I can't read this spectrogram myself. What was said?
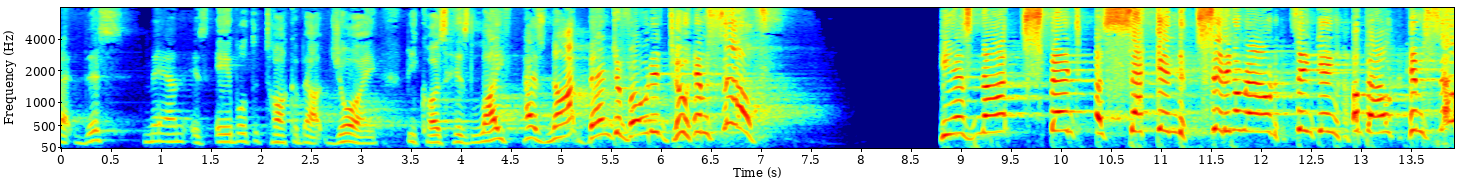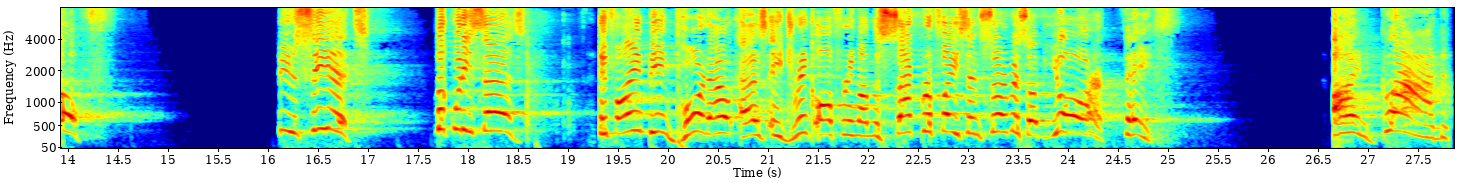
that this man is able to talk about joy because his life has not been devoted to himself. He has not spent a second sitting around thinking about himself. Do you see it? Look what he says. If I'm being poured out as a drink offering on the sacrifice and service of your faith, I'm glad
